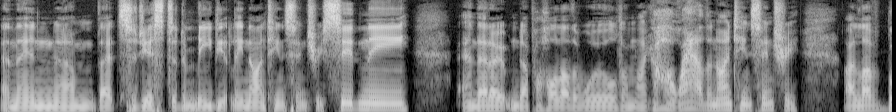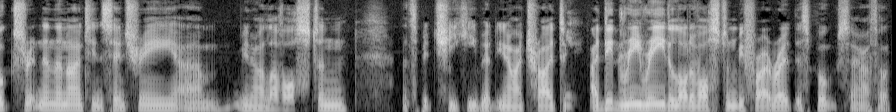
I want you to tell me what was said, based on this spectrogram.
And then um, that suggested immediately 19th century Sydney, and that opened up a whole other world. I'm like, oh wow, the 19th century. I love books written in the 19th century. Um, you know, I love Austen that's a bit cheeky, but you know, I tried to. I did reread a lot of Austen before I wrote this book, so I thought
